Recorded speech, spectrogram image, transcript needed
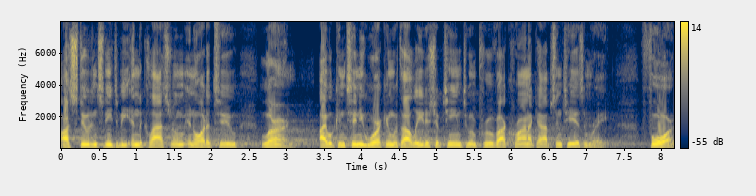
Our students need to be in the classroom in order to learn. I will continue working with our leadership team to improve our chronic absenteeism rate. Four,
